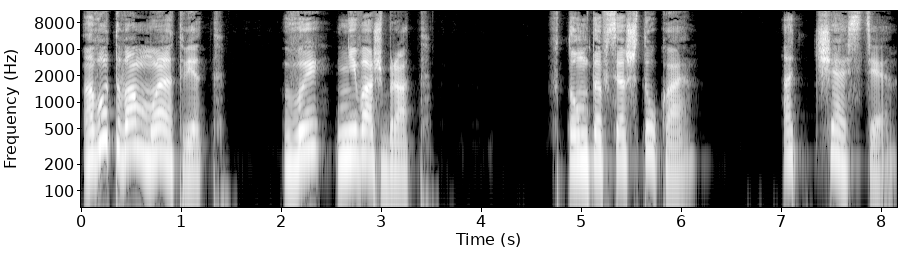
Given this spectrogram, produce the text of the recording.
А вот вам мой ответ. Вы не ваш брат. В том-то вся штука. Отчасти,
